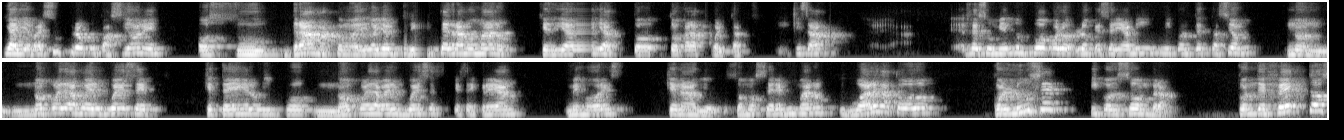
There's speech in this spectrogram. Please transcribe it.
y a llevar sus preocupaciones o sus dramas, como digo yo, el triste drama humano que día a día toca las puertas. Y quizás resumiendo un poco lo, que sería mi, mi, contestación, no, no puede haber jueces que estén en el Olimpo, no puede haber jueces que se crean mejores que nadie. Somos seres humanos iguales a todos, con luces y con sombras, con defectos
